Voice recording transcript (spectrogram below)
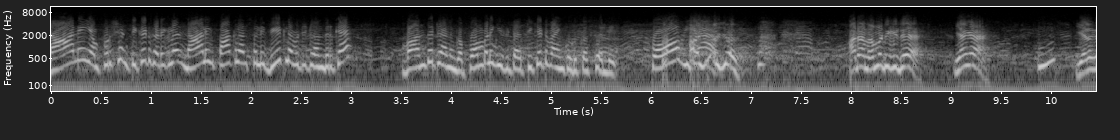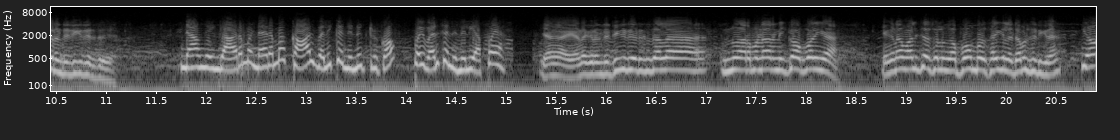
நானே என் புருஷன் டிக்கெட் கிடைக்கல நாளைக்கு பார்க்கலாம்னு சொல்லி வீட்ல விட்டுட்டு வந்திருக்கேன். வந்துட்டானுங்க பொம்பளைக்கு கிட்ட டிக்கெட் வாங்கி கொடுக்க சொல்லி. போவியா. அட நம்ம டிக்கெட்டு ஏங்க? எனக்கு ரெண்டு டிக்கெட் எடுத்துருங்க நாங்க இங்க அரை மணி நேரமா கால் வலிக்க நின்னுட்டு இருக்கோம். போய் வரிசை நில்லி அப்பயா ஏங்க எனக்கு ரெண்டு டிக்கெட் எடுக்கிறதால இன்னும் அரை மணி நேரம் நிற்க போறீங்க? எங்கன்னா வலிச்சா சொல்லுங்க போகும்போது சைக்கிளில் டபுள் அடிக்கிறேன் யோ.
